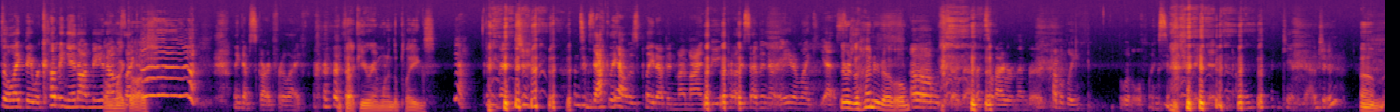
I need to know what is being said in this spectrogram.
feel like they were coming in on me, and Oh I was my like, ah! I think I'm scarred for life. I feel like you were in one of the plagues. Yeah, pretty much. That's exactly how it was played up in my mind. Being probably seven or eight, I'm like, yes. there was a hundred of them. Oh, so bad. That's what I remember. Probably a little exaggerated. I can't imagine. Um,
